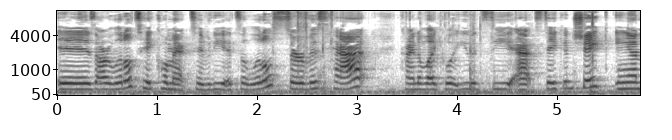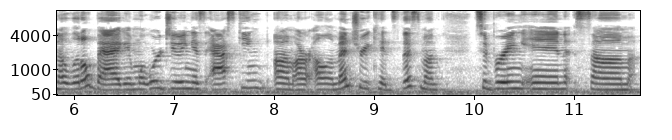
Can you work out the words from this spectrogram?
is our little take-home activity. It's a little service hat, kind of like what you would see at Steak and Shake, and a little bag. And what we're doing is asking um, our elementary kids this month to bring in some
